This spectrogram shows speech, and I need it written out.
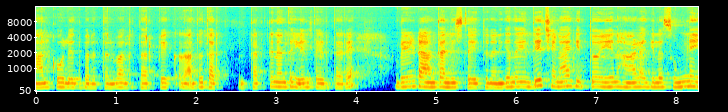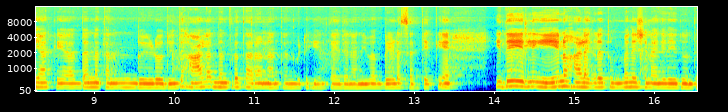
ನಾಲ್ಕು ಒಲೆದು ಬರುತ್ತಲ್ವ, ಅದು ತರಬೇಕು, ಅದು ತರ್, ತರ್ತೀನಿ ಅಂತ ಹೇಳ್ತಾ ಇರ್ತಾರೆ. ಬೇಡ ಅಂತ ಅನ್ನಿಸ್ತಾ ಇತ್ತು ನನಗೆ. ಅಂದರೆ ಇದೇ ಚೆನ್ನಾಗಿತ್ತು, ಏನು ಹಾಳಾಗಿಲ್ಲ ಸುಮ್ಮನೆ ಯಾಕೆ ಅದನ್ನು ತಂದು ಇಡೋದು? ಇದು ಹಾಳಾದ ನಂತರ ತರೋಣ ಅಂತ ಅಂದ್ಬಿಟ್ಟು ಹೇಳ್ತಾ ಇದ್ದೆ ನಾನು. ಇವಾಗ ಬೇಡ ಸದ್ಯಕ್ಕೆ. ಇದೇ ಇರಲಿ, ಏನು ಹಾಳಾಗಿಲ್ಲ ತುಂಬಾ ಚೆನ್ನಾಗಿದೆ ಇದು ಅಂತ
